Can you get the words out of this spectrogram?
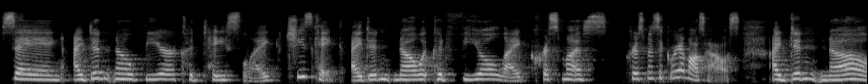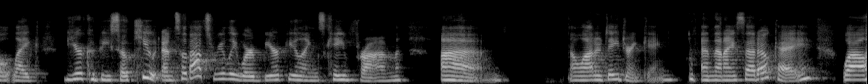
saying, I didn't know beer could taste like cheesecake. I didn't know it could feel like Christmas. Christmas at grandma's house. I didn't know like beer could be so cute. And so that's really where beer feelings came from. Um, a lot of day drinking. And then I said, okay, well,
